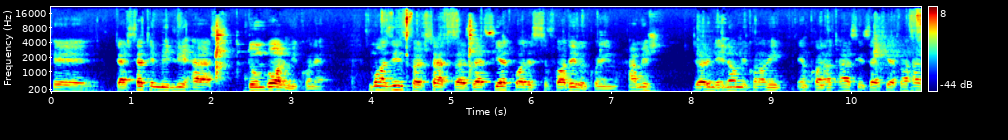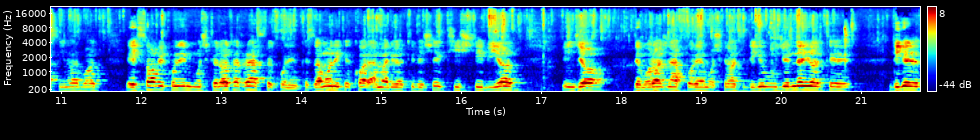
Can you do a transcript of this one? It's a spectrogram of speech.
که در سطح ملی هست دنبال می‌کنه. ما از این فرصت و ظرفیت باید استفاده بکنیم. همش داریم اعلام می‌کنیم این امکانات هست این ظرفیت ها هست اینا رو باید احساب کنیم مشکلات رفع کنیم که زمانی که کار عملیاتی بشه کشتی بیاد اینجا دموراج نخوره مشکلات دیگه وجود نیاد که دیگه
